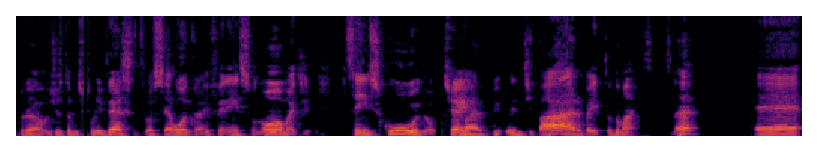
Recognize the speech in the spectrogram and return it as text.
para justamente o universo. Trouxe a outra referência, o Nômade, sem escudo, de barba e tudo mais. Né? É,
